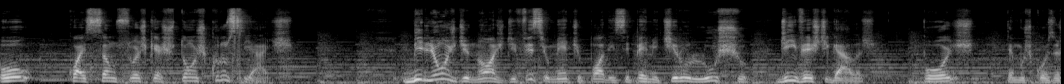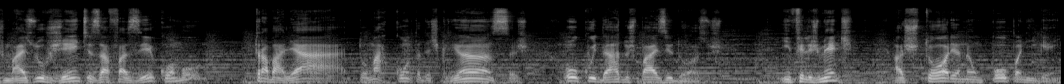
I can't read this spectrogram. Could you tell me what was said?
ou quais são suas questões cruciais. Bilhões de nós dificilmente podem se permitir o luxo de investigá-las, pois temos coisas mais urgentes a fazer, como trabalhar, tomar conta das crianças ou cuidar dos pais idosos. Infelizmente, a história não poupa ninguém.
